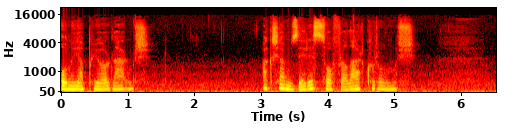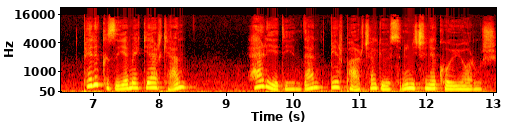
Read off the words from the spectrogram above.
onu yapıyorlarmış. Akşam üzeri sofralar kurulmuş. Peri kızı yemek yerken her yediğinden bir parça göğsünün içine koyuyormuş.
